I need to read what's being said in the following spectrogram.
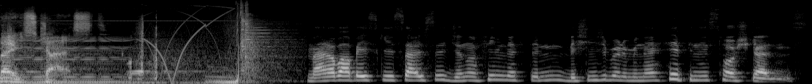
Basecast. Merhaba Basecase serisi Canım Film Defteri'nin 5. bölümüne hepiniz hoş geldiniz.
